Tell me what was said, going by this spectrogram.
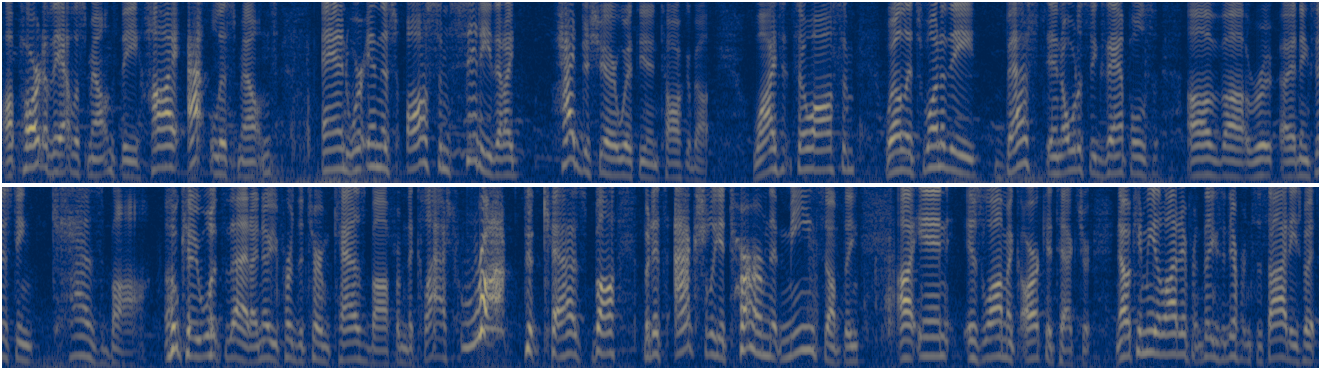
uh, part of the Atlas Mountains, the High Atlas Mountains, and we're in this awesome city that I had to share with you and talk about. Why is it so awesome? Well, it's one of the best and oldest examples of uh, an existing Casbah. Okay, what's that? I know you've heard the term Casbah from the Clash, rock the Casbah, but it's actually a term that means something uh, in Islamic architecture. Now, it can mean a lot of different things in different societies, but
